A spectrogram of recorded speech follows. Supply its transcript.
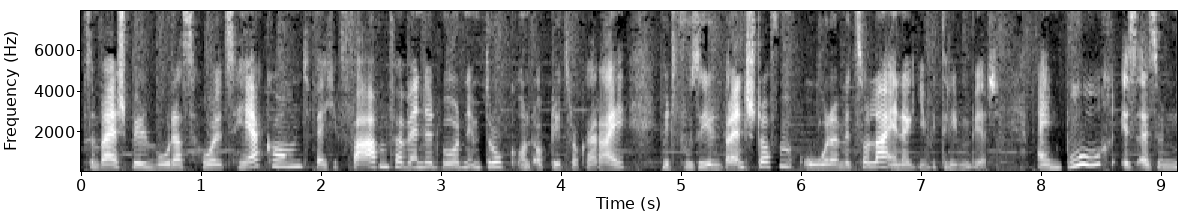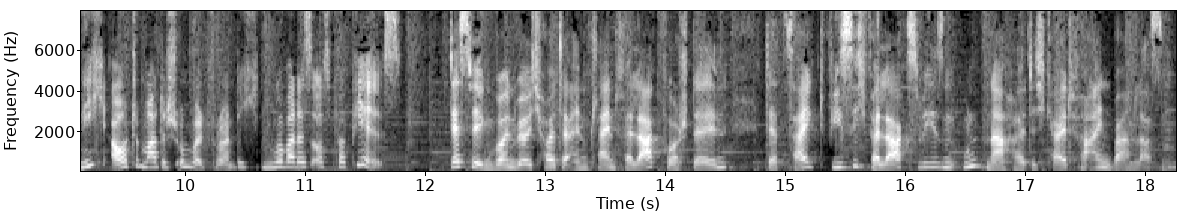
Zum Beispiel, wo das Holz herkommt, welche Farben verwendet wurden im Druck und ob die Druckerei mit fossilen Brennstoffen oder mit Solarenergie betrieben wird. Ein Buch ist also nicht automatisch umweltfreundlich, nur weil es aus Papier ist. Deswegen wollen wir euch heute einen kleinen Verlag vorstellen, der zeigt, wie sich Verlagswesen und Nachhaltigkeit vereinbaren lassen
